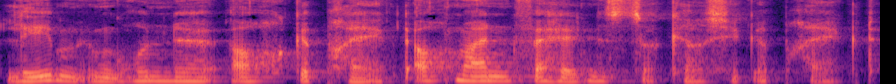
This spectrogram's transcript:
Leben im Grunde auch geprägt, auch mein Verhältnis zur Kirche geprägt.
